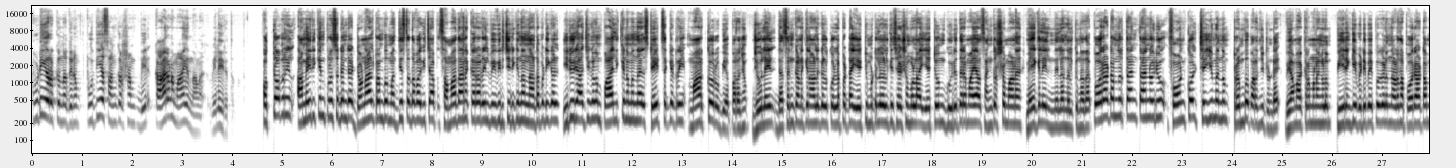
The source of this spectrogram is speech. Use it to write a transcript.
കുടിയിറക്കുന്നതിനും പുതിയ സംഘർഷം കാരണമായെന്നാണ് വിലയിരുത്തുന്നത്. ഒക്ടോബറിൽ അമേരിക്കൻ പ്രസിഡന്റ് ഡൊണാൾഡ് ട്രംപ് മധ്യസ്ഥത വഹിച്ച സമാധാന കരാറിൽ വിവരിച്ചിരിക്കുന്ന നടപടികൾ ഇരു രാജ്യങ്ങളും പാലിക്കണമെന്ന് സ്റ്റേറ്റ് സെക്രട്ടറി മാർക്കോ റൂബിയോ പറഞ്ഞു. ജൂലൈയിൽ ഡസൻ കണക്കിന് ആളുകൾ കൊല്ലപ്പെട്ട ഏറ്റുമുട്ടലുകൾക്ക് ശേഷമുള്ള ഏറ്റവും ഗുരുതരമായ സംഘർഷമാണ് മേഖലയിൽ നിലനിൽക്കുന്നത്. പോരാട്ടം നിർത്താൻ താൻ ഒരു ഫോൺ കോൾ ചെയ്യുമെന്നും ട്രംപ് പറഞ്ഞിട്ടുണ്ട്. വ്യോമാക്രമണങ്ങളും പീരങ്കി വെടിവയ്പ്പുകളും നടന്ന പോരാട്ടം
